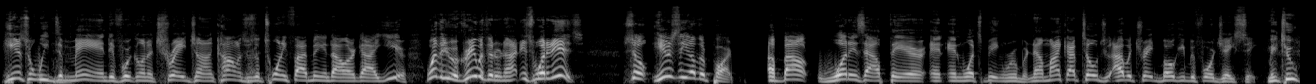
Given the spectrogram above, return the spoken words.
here's what we mm-hmm. demand if we're going to trade John Collins, who's a $25 million guy a year. Whether you agree with it or not, it's what it is. So here's the other part about what is out there and, and what's being rumored. Now, Mike, I've told you I would trade Bogey before JC. Me too.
